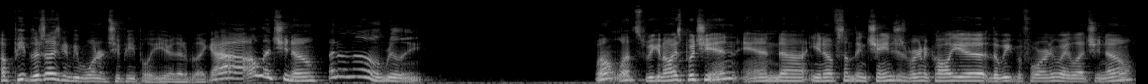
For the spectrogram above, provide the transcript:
of people. There's always going to be one or two people a year that'll be like, ah, I'll let you know. I don't know, really. Well, let's. We can always put you in, and uh, you know, if something changes, we're going to call you the week before anyway. Let you know.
